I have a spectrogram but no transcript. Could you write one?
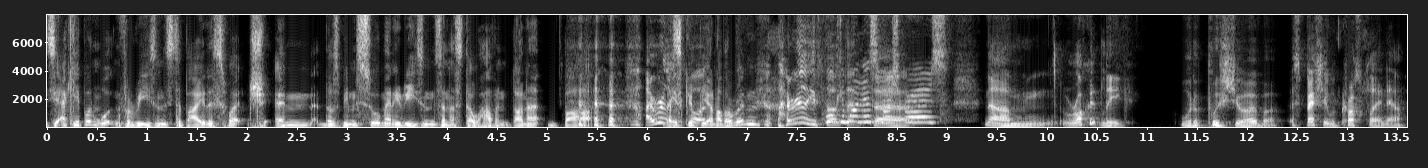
See, I keep on looking for reasons to buy the Switch, and there's been so many reasons, and I still haven't done it. But I really this could be another one. I really thought Pokemon that, and Smash uh, Bros. um, Rocket League would have pushed you over, especially with crossplay now.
